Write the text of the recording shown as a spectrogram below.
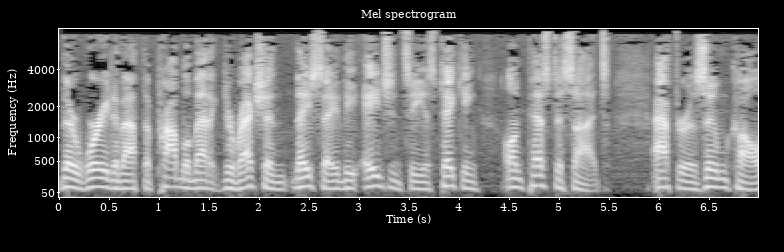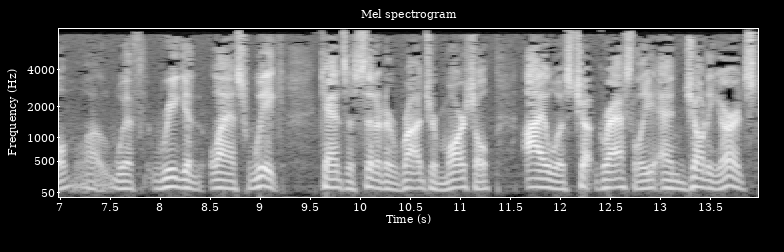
they're worried about the problematic direction they say the agency is taking on pesticides. After a Zoom call uh, with Regan last week, Kansas Senator Roger Marshall, Iowa's Chuck Grassley, and Joni Ernst,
